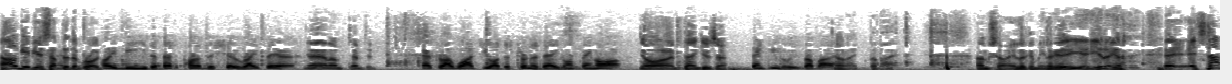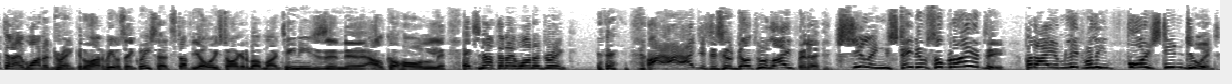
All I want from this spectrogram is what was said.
I'll give you something to pro... probably be the best part of the show right there. Yeah, I'm tempted. After I watch you, I'll just turn the daggone thing off. All right, thank you, sir. Thank you, Louise. Bye-bye. All right, bye-bye. I'm sorry. Look at me. Look at you, you know. You, it's not that I want to drink, and a lot of people say, "Grease, that stuff you're always talking about martinis and uh, alcohol." It's not that I want to drink. I, I, just as soon go through life in a chilling state of sobriety, but I am literally forced into it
